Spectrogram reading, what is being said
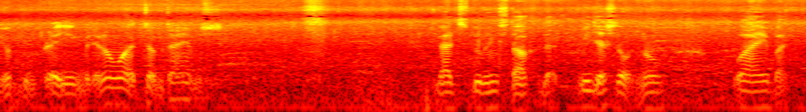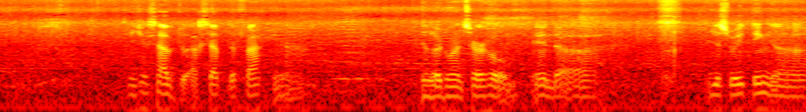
you've been praying. But you know what? Sometimes God's doing stuff that we just don't know why. But you just have to accept the fact na the Lord wants her home. And uh, just waiting uh,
